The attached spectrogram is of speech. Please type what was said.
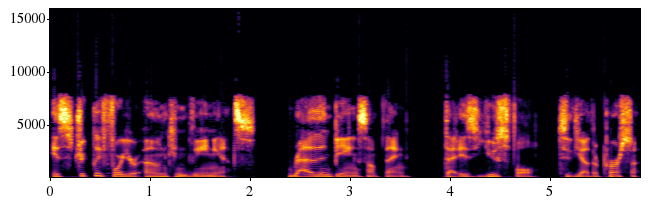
is strictly for your own convenience rather than being something that is useful to the other person.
